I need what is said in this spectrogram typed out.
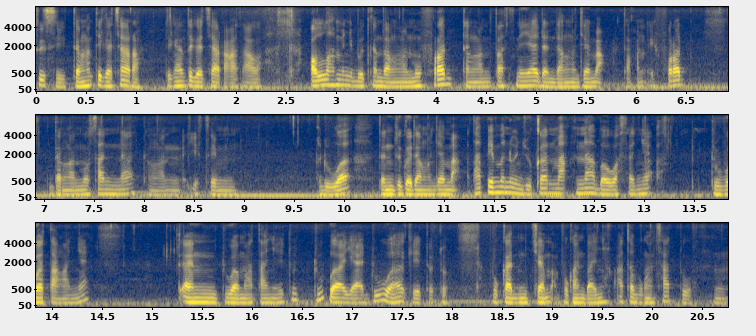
sisi dengan tiga cara dengan tiga cara kata Allah. Allah menyebutkan dengan mufrad dengan tasniyah dan dengan jamak dengan ifrad dengan musanna dengan isim kedua dan juga dengan jamak. Tapi menunjukkan makna bahwasanya dua tangannya dan dua matanya itu dua ya dua gitu tuh. Bukan jamak bukan banyak atau bukan satu. Hmm.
